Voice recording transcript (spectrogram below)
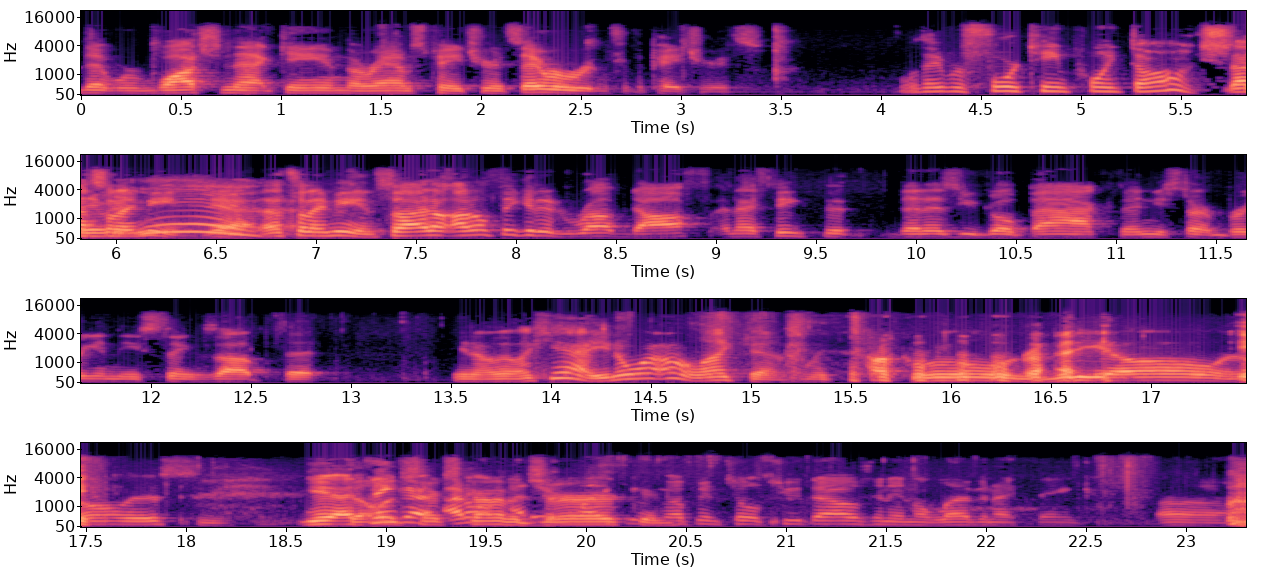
that were watching that game, the Rams Patriots, they were rooting for the Patriots. Well, they were fourteen point dogs. That's They what were- I mean. Yeah. that's what I mean. So I don't I don't think it had rubbed off, and I think that that as you go back, then you start bringing these things up that. You know, they're like, yeah, you know what? I don't like them. Like Tuck Rule and the Right. video and all this. And, Yeah, I think I, I don't, kind of a I didn't jerk like and- up until 2011. I think. Uh,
